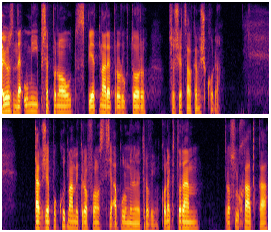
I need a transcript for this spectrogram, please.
iOS neumí přepnout zpět na reproduktor, což je celkem škoda. Takže pokud má mikrofon s 3,5 mm konektorem pro sluchátka,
